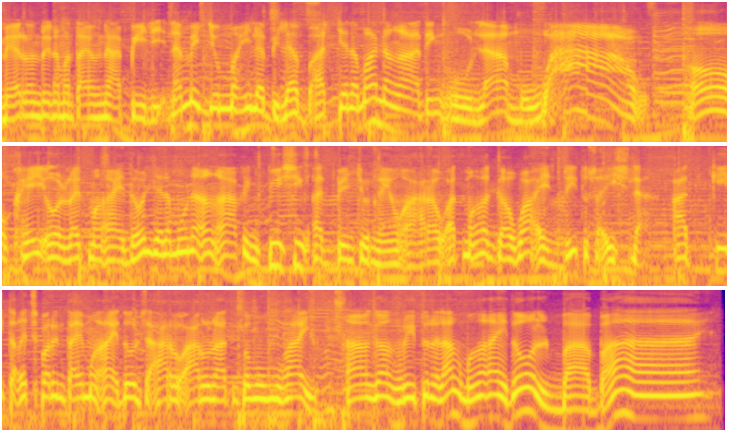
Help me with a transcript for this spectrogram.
meron rin naman tayong napili na medyo mahilabilab at yan naman ang ating ulam. Wow! Okay, alright mga idol. Yan na muna ang aking fishing adventure ngayong araw at mga gawain dito sa isla. At kita-kits pa rin tayo mga idol sa araw-araw nating pamumuhay. Hanggang rito na lang mga idol. Bye-bye!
